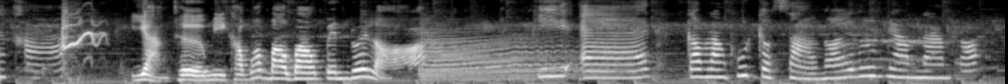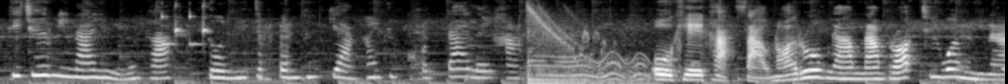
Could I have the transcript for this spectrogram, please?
นะคะ อย่างเธอมีคำว่าเบาๆเป็นด้วยเหรอ พี่แอดกำลังพูดกับสาวน้อยรื่นงามนามเพราะที่ชื่อมีนาอยู่นะคะ ตัวนี้จะเป็นทุกอย่างให้ทุกคนได้เลยค่ะ โอเคค่ะ สาวน้อยรูปงามนามเพราะชื่อว่ามีนา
